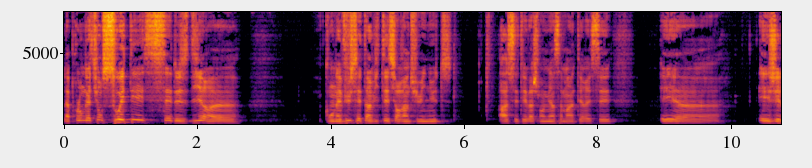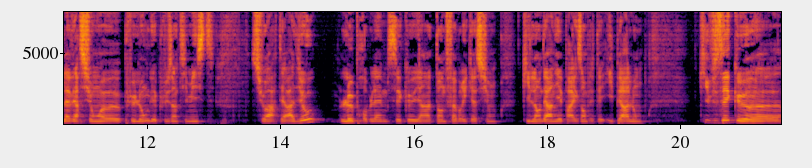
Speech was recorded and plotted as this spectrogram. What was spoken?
la prolongation souhaitée, c'est de se dire euh, qu'on a vu cet invité sur 28 minutes. Ah, c'était vachement bien, ça m'a intéressé. Et, euh, et j'ai la version euh, plus longue et plus intimiste sur Arte Radio. Le problème, c'est qu'il y a un temps de fabrication qui l'an dernier, par exemple, était hyper long, qui faisait que euh,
